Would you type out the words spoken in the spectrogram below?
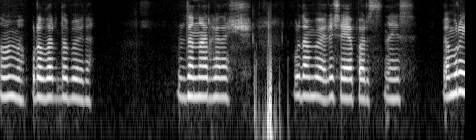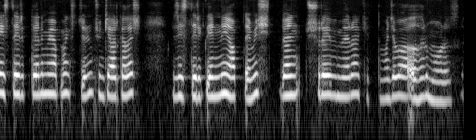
Tamam mı? Buraları da böyle. Buradan arkadaş. Buradan böyle şey yaparız. Neyse. Ben buraya istediklerimi yapmak istiyorum. Çünkü arkadaş bize istediklerini yap demiş. Ben şurayı bir merak ettim. Acaba ahır mı orası?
